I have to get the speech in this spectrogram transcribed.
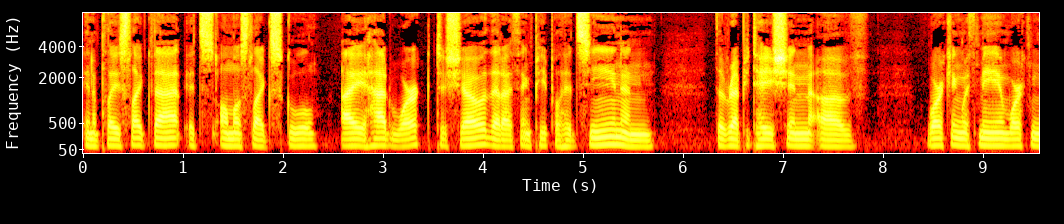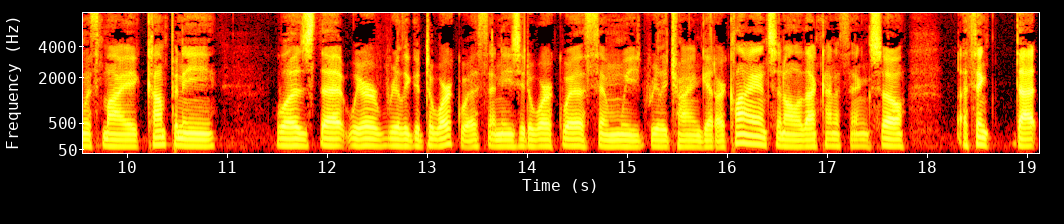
in a place like that. It's almost like school. I had work to show that I think people had seen, and the reputation of working with me and working with my company was that we're really good to work with and easy to work with, and we really try and get our clients and all of that kind of thing. So I think that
